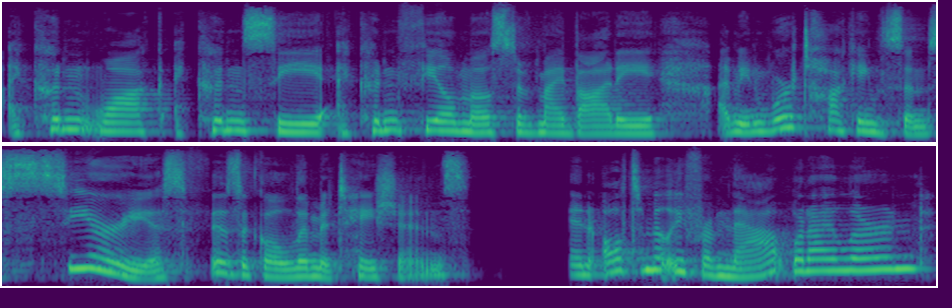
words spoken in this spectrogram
I couldn't walk, I couldn't see, I couldn't feel most of my body. I mean, we're talking some serious physical limitations. And ultimately, from that, what I learned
